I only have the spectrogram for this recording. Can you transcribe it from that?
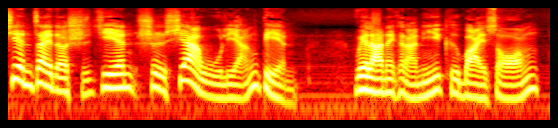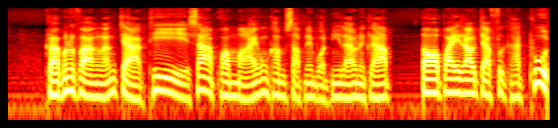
现在的时间是下午两点เวลาในขณะนี้คือบ่ายสองครับผู้ฟังหลังจากที่ทราบความหมายของคำศัพท์ในบทนี้แล้วนะครับ ต่อไปเราจะฝึกหัดพูด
